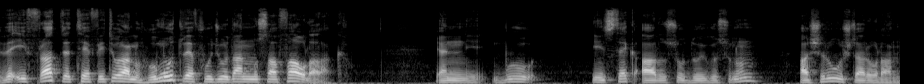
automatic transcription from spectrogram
ve ifrat ve tefriti olan humut ve fucurdan musaffa olarak yani bu instek arzusu duygusunun aşırı uçları olan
